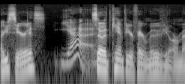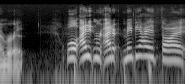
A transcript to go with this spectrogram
Are you serious? Yeah. So it can't be your favorite movie if you don't remember it. well, I didn't. I maybe I had thought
